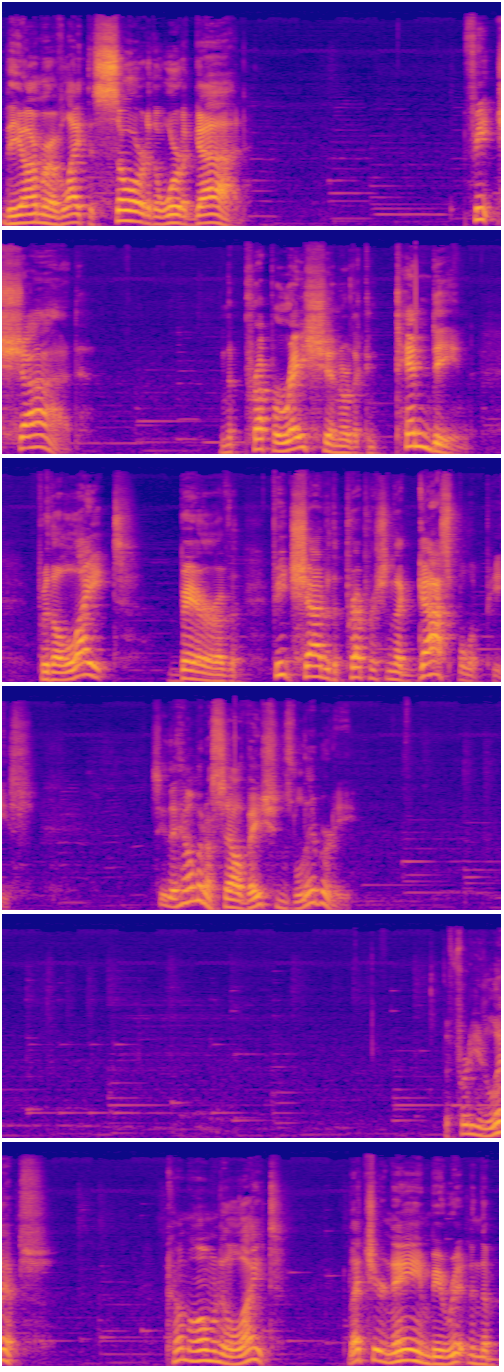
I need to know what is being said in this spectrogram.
the armor of light, the sword of the word of God, feet shod in the preparation or the contending for the light bearer of the feet shod with the preparation of the gospel of peace. See, the helmet of salvation's liberty. the fruit of your lips. Come home into the light. Let your name be written in the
